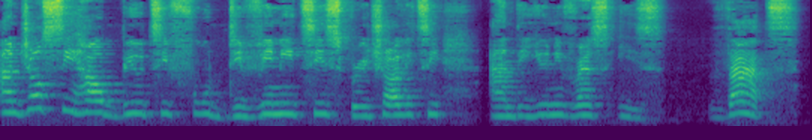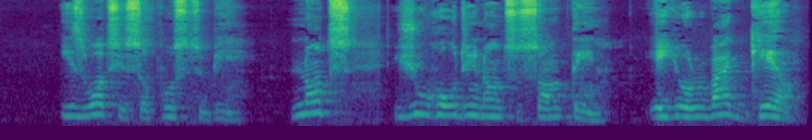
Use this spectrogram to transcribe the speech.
and just see how beautiful divinity, spirituality, and the universe is. That is what you're supposed to be, not you holding on to something. A Yoruba girl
